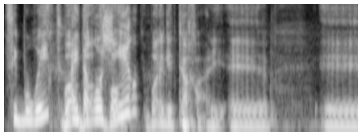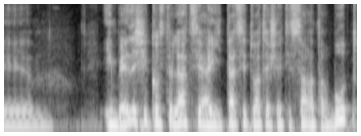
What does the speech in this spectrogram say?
ציבורית? בוא- היית בוא- ראש בוא- עיר? בוא נגיד ככה, אני, אה, אה, אם באיזושהי קונסטלציה הייתה סיטואציה שהייתי שר התרבות,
